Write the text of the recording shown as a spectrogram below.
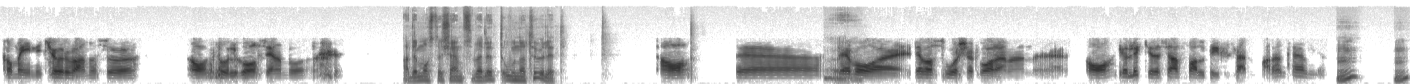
komma in i kurvan och så ja, full gas igen då. Ja, det måste känts väldigt onaturligt. Ja, det, det, var, det var svårkört var det, men eh, ja, jag lyckades i alla fall bli femma den tävlingen. Mm, mm.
